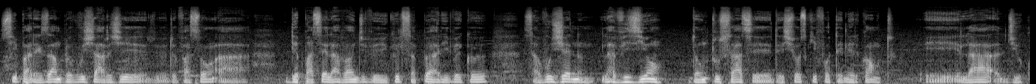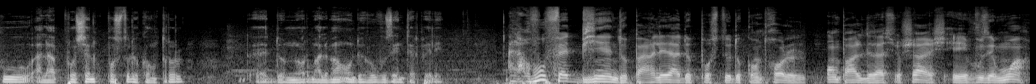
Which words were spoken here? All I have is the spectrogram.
Si par exemple vous chargez de façon à dépasser l'avant du véhicule, ça peut arriver que ça vous gêne la vision. Donc tout ça, c'est des choses qu'il faut tenir compte. Et là, du coup, à la prochaine poste de contrôle, euh, normalement on devrait vous interpeller. Alors vous faites bien de parler là de poste de contrôle. On parle de la surcharge et vous et moi,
